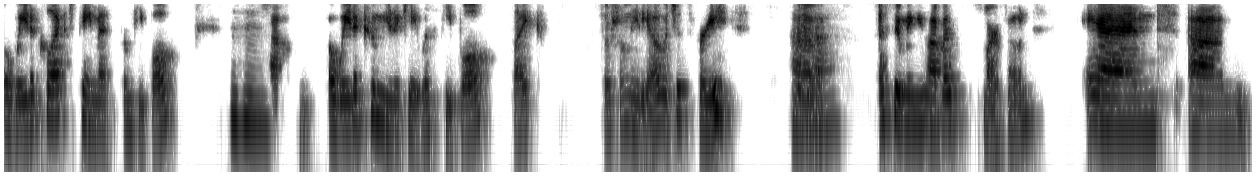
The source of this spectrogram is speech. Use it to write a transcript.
a way to collect payment from people, mm-hmm. um, a way to communicate with people, like social media, which is free. Um, yeah assuming you have a smartphone. And um,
